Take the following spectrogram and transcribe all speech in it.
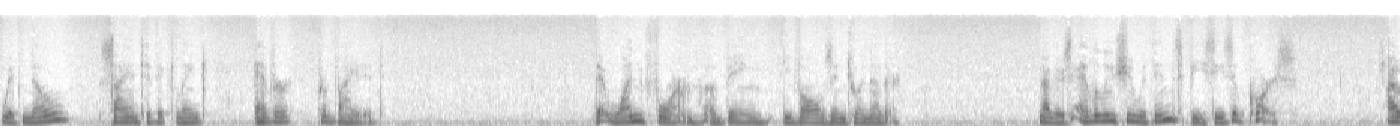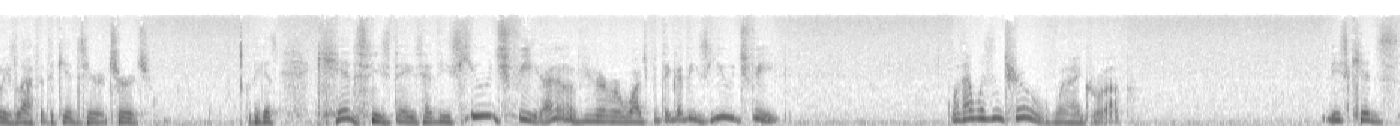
with no scientific link ever provided that one form of being evolves into another. Now, there's evolution within species, of course. I always laugh at the kids here at church because kids these days have these huge feet. I don't know if you've ever watched, but they got these huge feet. Well, that wasn't true when I grew up. These kids,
